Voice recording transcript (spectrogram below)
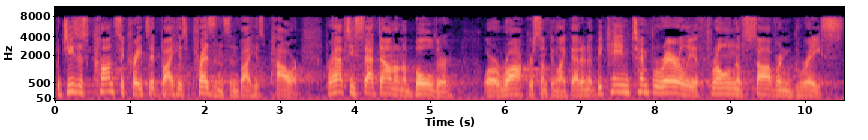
But Jesus consecrates it by his presence and by his power. Perhaps he sat down on a boulder or a rock or something like that, and it became temporarily a throne of sovereign grace.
